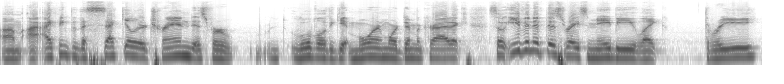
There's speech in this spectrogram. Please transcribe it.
Um, I, I think that the secular trend is for Louisville to get more and more Democratic. So even if this race may be like three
